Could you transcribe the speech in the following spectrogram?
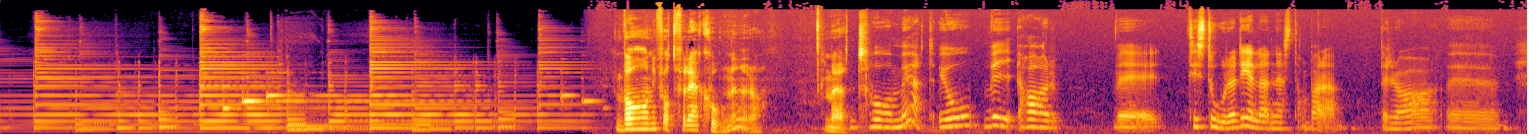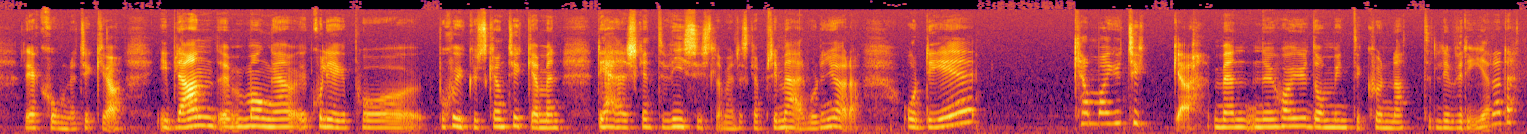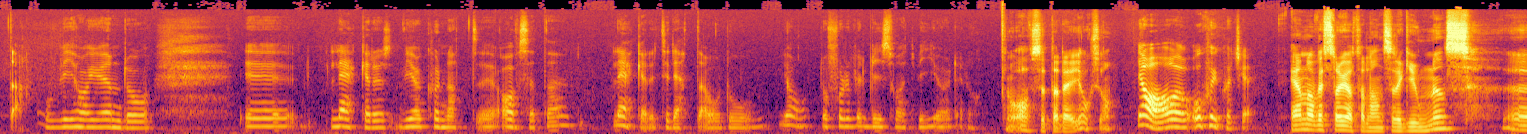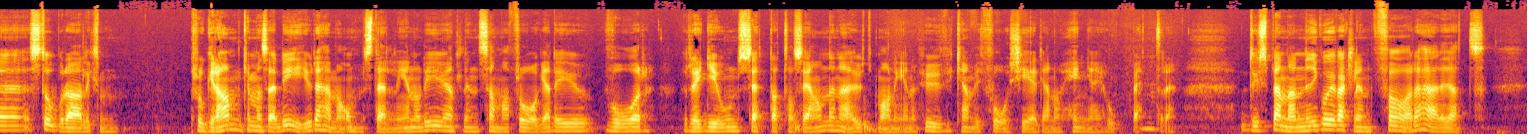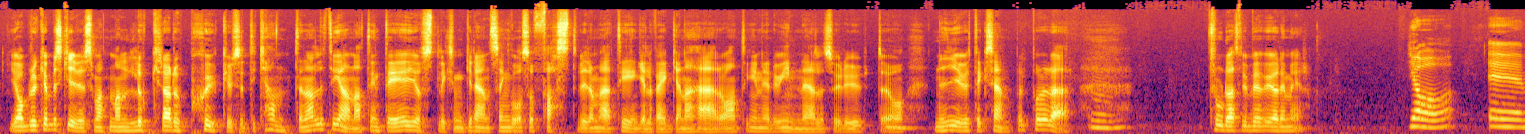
Vad har ni fått för reaktioner nu då? Möt? På möt? Jo, vi har eh, till stora delar nästan bara bra eh, reaktioner tycker jag. Ibland, eh, många kollegor på, på sjukhus kan tycka men det här ska inte vi syssla med, det ska primärvården göra. Och det kan man ju tycka. Men nu har ju de inte kunnat leverera detta. Och vi har ju ändå eh, läkare, vi har kunnat eh, avsätta läkare till detta och då, ja, då får det väl bli så att vi gör det då. Och avsätta dig också? Ja, och sjuksköterska. En av Västra Götalandsregionens eh, stora liksom, program kan man säga, det är ju det här med omställningen och det är ju egentligen samma fråga. Det är ju vår regions sätt att ta sig an den här utmaningen. Hur kan vi få kedjan att hänga ihop bättre? Det är spännande, ni går ju verkligen före här i att jag brukar beskriva det som att man luckrar upp sjukhuset i kanterna lite grann. Att det inte är just liksom gränsen går så fast vid de här tegelväggarna här och antingen är du inne eller så är du ute. Och mm. ni är ju ett exempel på det där. Mm. Tror du att vi behöver göra det mer? Ja, eh,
